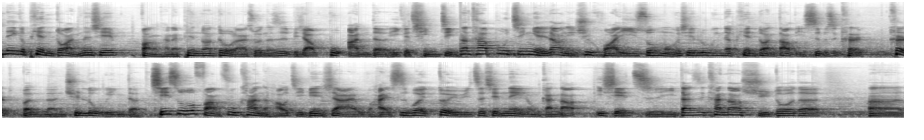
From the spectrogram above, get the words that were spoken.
那个片段，那些访谈的片段对我来说那是比较不安的一个情境。那他不禁也让你去怀疑说，某一些录音的片段到底是不是 Kurt Kurt 本人去录音的？其实我反复看了好几遍下来，我还是会对于这些内容感到一些质疑。但是看到许多的。呃，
